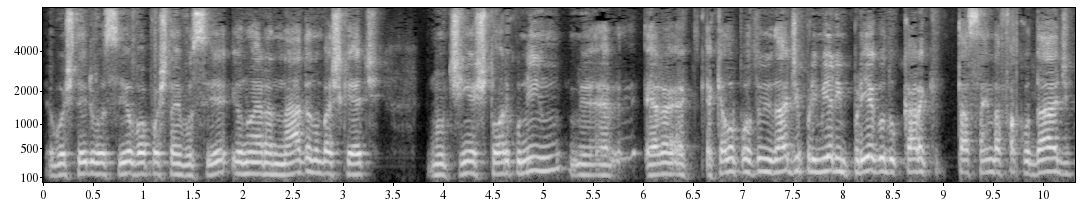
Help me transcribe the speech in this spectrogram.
eu gostei de você, eu vou apostar em você. Eu não era nada no basquete, não tinha histórico nenhum, era aquela oportunidade de primeiro emprego do cara que está saindo da faculdade,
